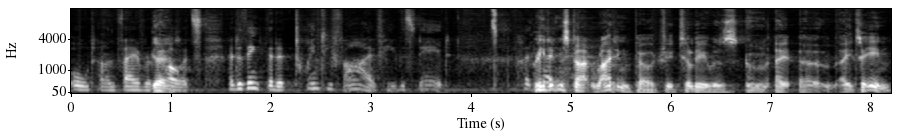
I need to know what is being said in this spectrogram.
all-time favourite Yes. poets, and to think that at 25 he was dead. But he didn't start writing poetry till he was eight- uh, 18.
